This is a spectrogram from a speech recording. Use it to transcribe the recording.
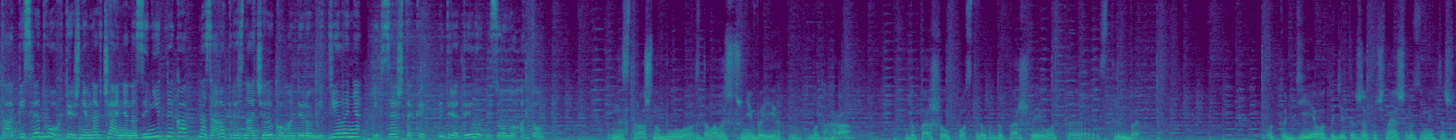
Та після двох тижнів навчання на зенітника Назара призначили командиром відділення і все ж таки відрядили у зону АТО. Не страшно було, здавалося, що ніби і от гра до першого пострілу, до першої от, е, стрільби. От тоді, от тоді ти вже починаєш розуміти, що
